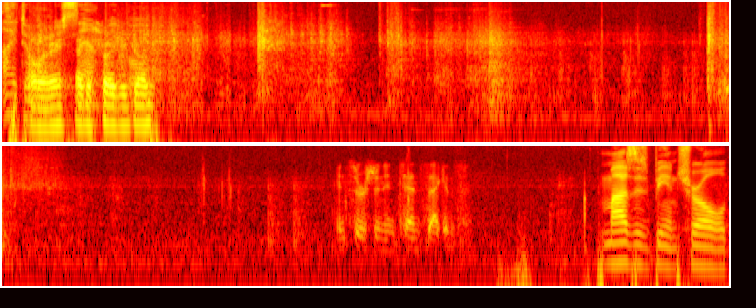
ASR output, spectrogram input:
I don't oh, Don't worry, I understand. destroyed your gun. Insertion in 10 seconds. Mozzie's being trolled.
